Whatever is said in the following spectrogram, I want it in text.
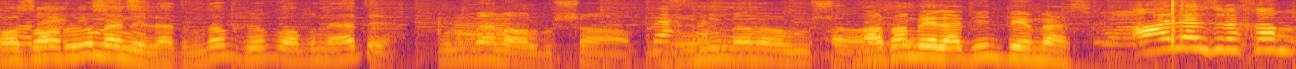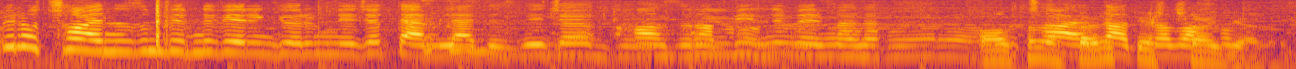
Bazarlığı mən elədim də. Diyor, bu nədir? Bunu mən almışam. Bunu mən almışam. Adam elədiyini deməz. Ay Mənzurə xanım, bir o çayınızın birini verin görüm necə dəmlədiniz, necə hazıram. Birini ver mənə. Altı Çayın nəfərlik dadına 5 çay gəlir.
